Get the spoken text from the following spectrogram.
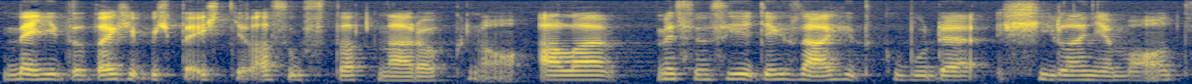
není to tak, že bych tady chtěla zůstat na rok, no, ale myslím si, že těch zážitků bude šíleně moc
